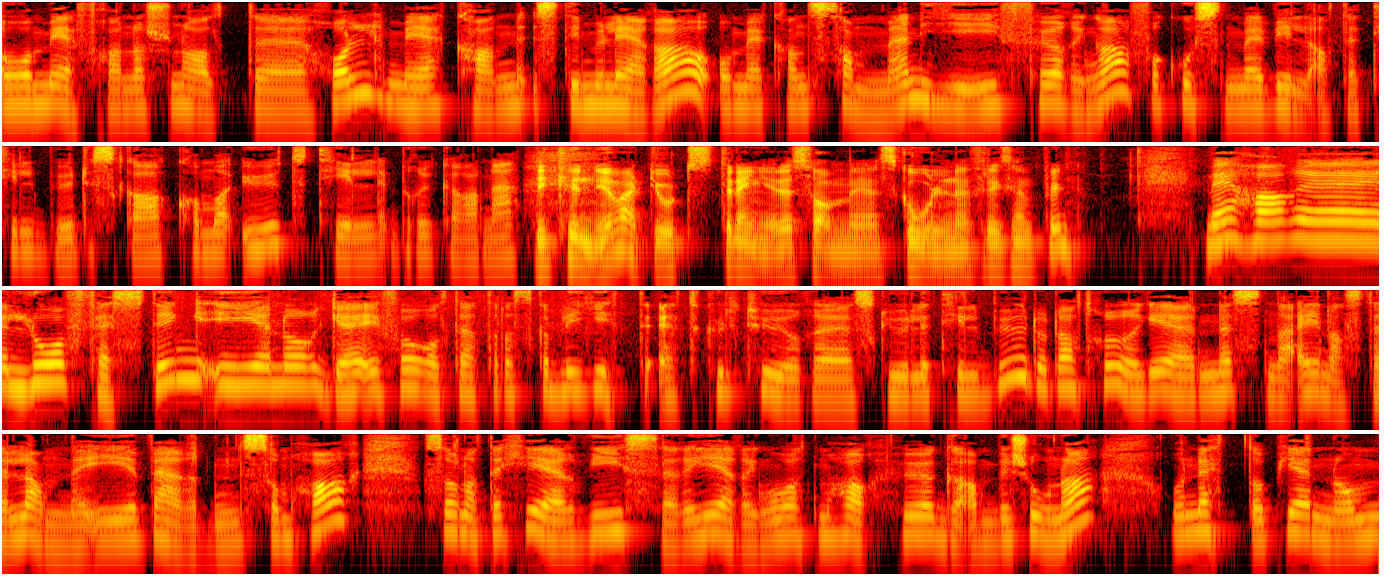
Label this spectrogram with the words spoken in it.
Og vi fra nasjonalt eh, hold vi kan stimulere, og vi kan sammen gi føringer for hvordan vi vil at et tilbud skal komme ut til brukerne. Det kunne jo vært gjort strengere som med skolene f.eks.? Vi har eh, lovfesting i Norge i forhold til at det skal bli gitt et kulturskoletilbud. og Da tror jeg er nesten det eneste landet i verden som har. Sånn at det her viser regjeringa at vi har høye ambisjoner. Og nettopp gjennom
